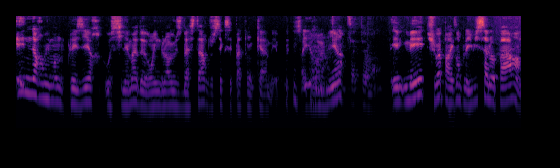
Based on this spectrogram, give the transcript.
énormément de plaisir au cinéma devant Inglorious Bastard. Je sais que c'est pas ton cas, mais on va y revenir. Exactement. Et, mais tu vois, par exemple, les huit salopards,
